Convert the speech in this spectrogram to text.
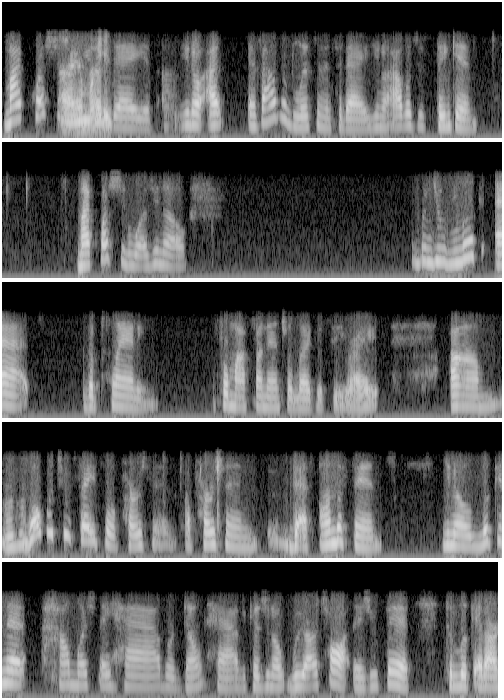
My question I am ready. today is, you know, I as I was listening today, you know, I was just thinking. My question was, you know, when you look at the planning for my financial legacy, right? Um, mm-hmm. What would you say to a person, a person that's on the fence, you know, looking at how much they have or don't have, because you know we are taught, as you said, to look at our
